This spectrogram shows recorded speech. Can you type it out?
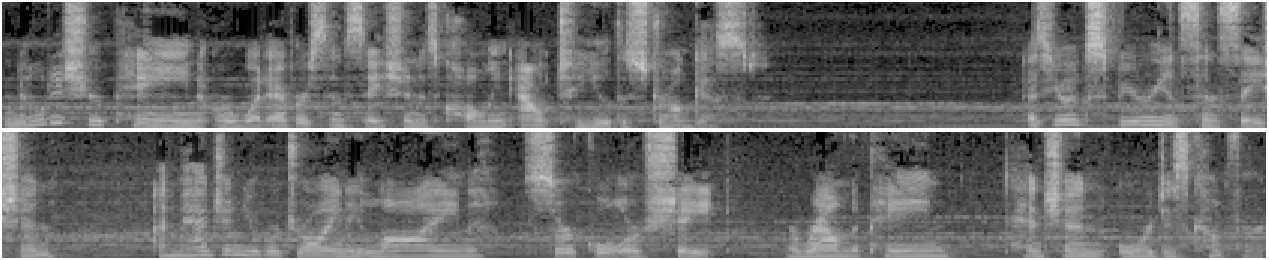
notice your pain or whatever sensation is calling out to you the strongest. As you experience sensation, imagine you were drawing a line, circle, or shape around the pain, tension, or discomfort.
